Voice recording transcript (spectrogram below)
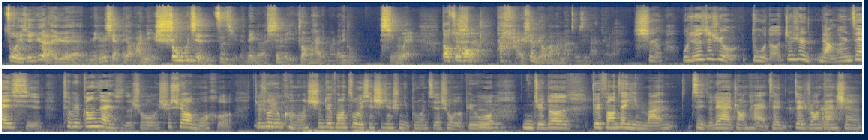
做一些越来越明显的要把你收进自己的那个心理状态里面的那种行为，到最后他还是没有办法满足自己的安全感。是，我觉得这是有度的，就是两个人在一起，特别是刚在一起的时候，是需要磨合。就说有可能是对方做一些事情是你不能接受的，比如你觉得对方在隐瞒自己的恋爱状态，在在装单身，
